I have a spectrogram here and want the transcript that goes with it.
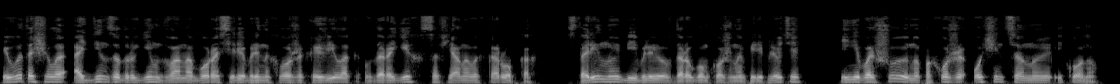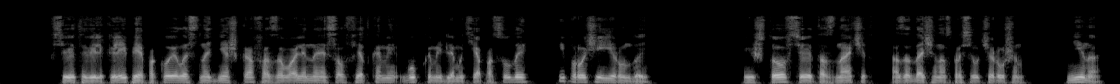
и вытащила один за другим два набора серебряных ложек и вилок в дорогих софьяновых коробках, старинную Библию в дорогом кожаном переплете и небольшую, но, похоже, очень ценную икону. Все это великолепие покоилось на дне шкафа, заваленное салфетками, губками для мытья посуды и прочей ерундой. «И что все это значит?» — озадаченно спросил Чарушин. «Нина,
